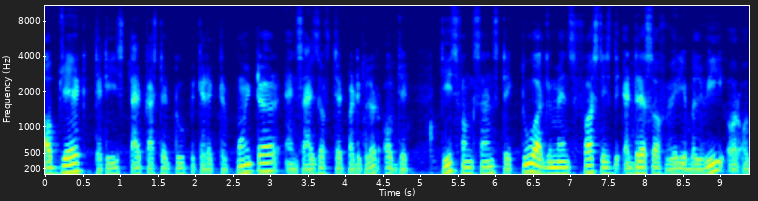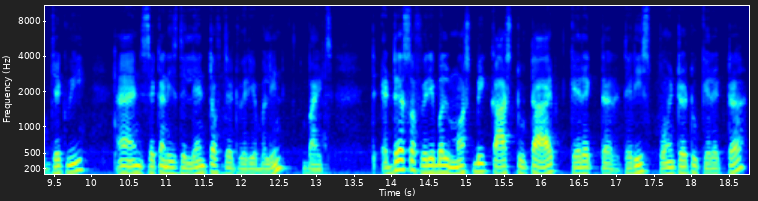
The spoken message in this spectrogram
object that is typecasted to character pointer and size of that particular object. These functions take two arguments. First is the address of variable v or object v and second is the length of that variable in bytes the address of variable must be cast to type character that is pointer to character.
